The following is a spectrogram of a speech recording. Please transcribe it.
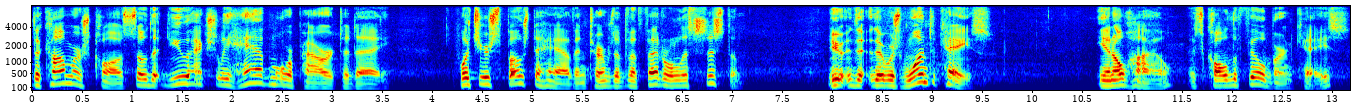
the Commerce Clause so that you actually have more power today? What you're supposed to have in terms of a federalist system. You, th- there was one case in Ohio, it's called the Filburn case.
